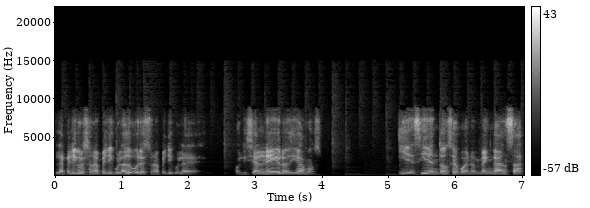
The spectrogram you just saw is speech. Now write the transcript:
La, película es una película dura, es una película policial negro, digamos. Y decide entonces, bueno, en venganza,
